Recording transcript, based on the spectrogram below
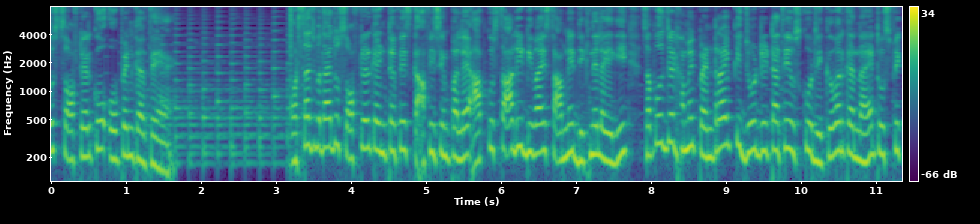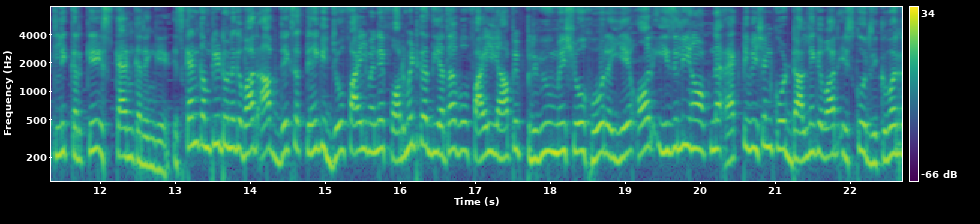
उस सॉफ्टवेयर को ओपन करते हैं। और सच बताए तो सॉफ्टवेयर का इंटरफेस काफ़ी सिंपल है। आपको सारी डिवाइस सामने दिखने लगेगी। सपोज़ डेट हमें पेनड्राइव के जो डेटा थे उसको रिकवर करना है तो उस पर क्लिक करके स्कैन करेंगे। स्कैन कंप्लीट होने के बाद आप देख सकते हैं कि जो फ़ाइल मैंने फॉर्मेट कर दिया था, वो फ़ाइल यहाँ पे प्रिव्यू में शो हो रही है और इजिली हम अपना एक्टिवेशन कोड डालने के बाद इसको रिकवर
